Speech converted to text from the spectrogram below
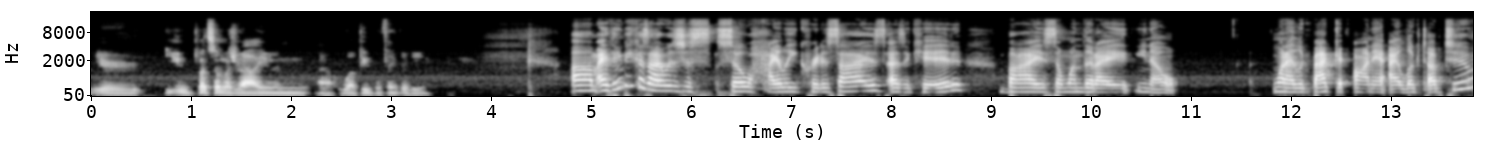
you're you put so much value in uh, what people think of you? um, I think because I was just so highly criticized as a kid by someone that I, you know, when I look back on it, I looked up to.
